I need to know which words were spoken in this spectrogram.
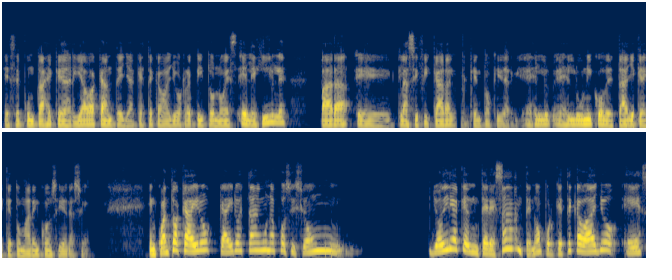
ese puntaje quedaría vacante, ya que este caballo, repito, no es elegible para eh, clasificar al Kentucky Derby. Es el, es el, único detalle que hay que tomar en consideración. En cuanto a Cairo, Cairo está en una posición, yo diría que interesante, ¿no? Porque este caballo es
